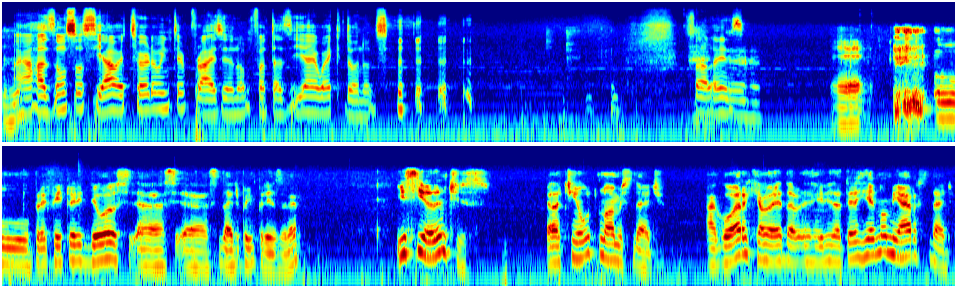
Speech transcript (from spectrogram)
Uhum. A razão social é Turtle Enterprise e o nome fantasia é o McDonald's. Fala isso. É, o prefeito ele deu a, a a cidade para empresa, né? E se antes ela tinha outro nome a cidade? Agora que ela é da, eles até renomearam a cidade.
